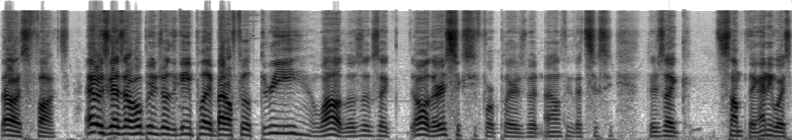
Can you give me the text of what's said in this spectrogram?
that was fucked. Anyways, guys, I hope you enjoyed the gameplay Battlefield 3. Wow, those looks like... Oh, there is 64 players, but I don't think that's 60... There's like something. Anyways,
